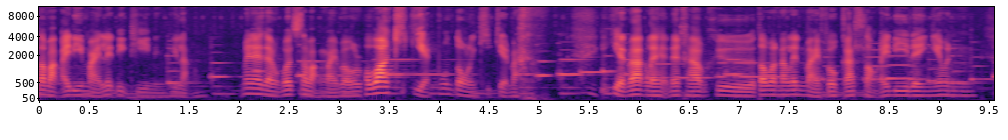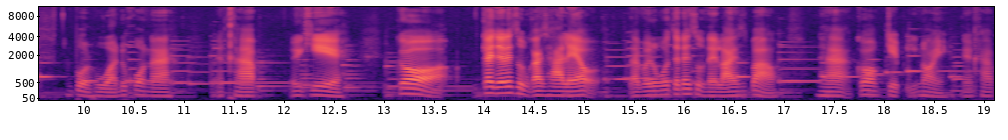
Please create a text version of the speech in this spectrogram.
สมัคร ID ใหม่เล่นอีกทีหนึ่งทีหลัง ไม่แน่ใจผมก็สมัครใหม่เปล่าเพราะว่าขี้เกียจพูดตรงเลยขี้เกียจมากขี้เกียจมากเลยนะครับ คือต้องมานั่งเล่นใหม่โฟกัส2 ID อะไรเงี้ยมันมันปวดหัวทุกคนนะนะครับโอเค ก็ใกล้จะได้สุ่มกาชาแล้ว แต่ไม่รู้ว่าจะได้สุ่มในไลฟ์หรือเปล่านะฮะก็เก็บอีกหน่อยนะครับ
